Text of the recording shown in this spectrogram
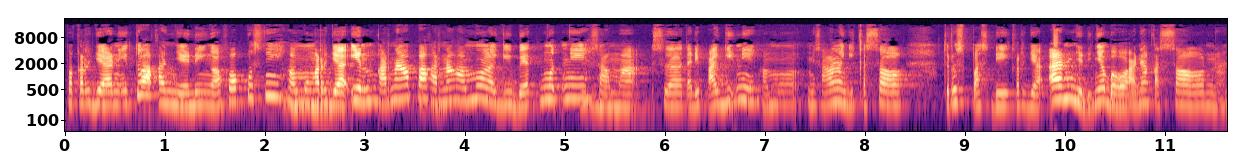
pekerjaan itu akan jadi nggak fokus nih kamu ngerjain. Karena apa? Karena kamu lagi bad mood nih sama se- tadi pagi nih kamu misalnya lagi kesel. Terus pas di kerjaan jadinya bawaannya kesel. Nah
